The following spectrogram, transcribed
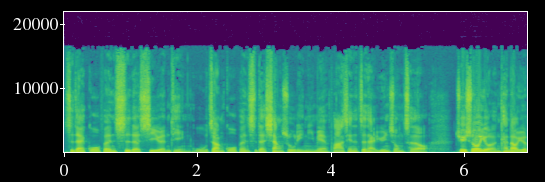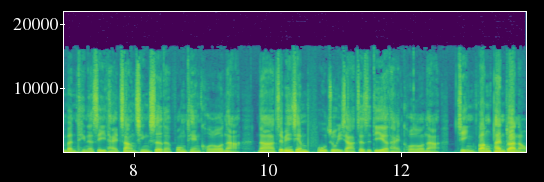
是在国分市的西园町五藏国分市的橡树林里面发现的这台运送车哦。据说有人看到原本停的是一台藏青色的丰田 Corona。那这边先附注一下，这是第二台 Corona。警方判断哦，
